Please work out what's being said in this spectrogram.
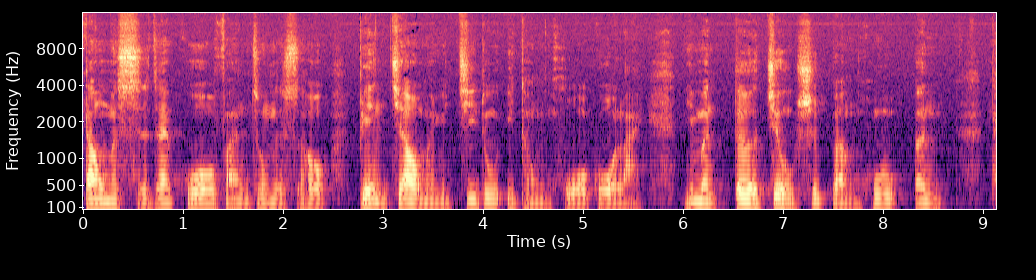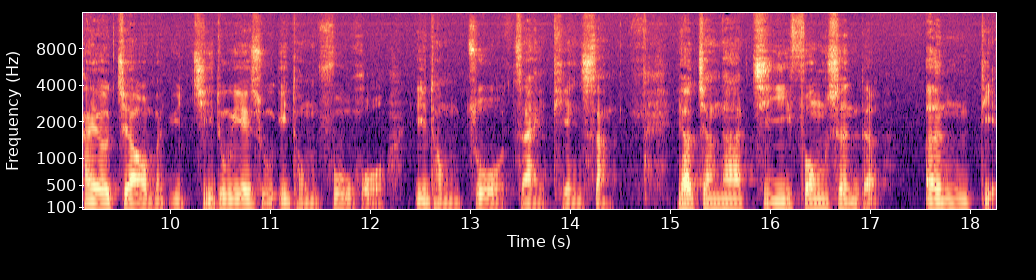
当我们死在过犯中的时候，便叫我们与基督一同活过来。你们得救是本乎恩。他又叫我们与基督耶稣一同复活，一同坐在天上，要将他极丰盛的恩典，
